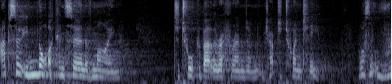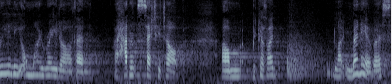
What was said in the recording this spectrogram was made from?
absolutely not a concern of mine to talk about the referendum in chapter 20. It wasn't really on my radar then. I hadn't set it up um, because I, like many of us,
